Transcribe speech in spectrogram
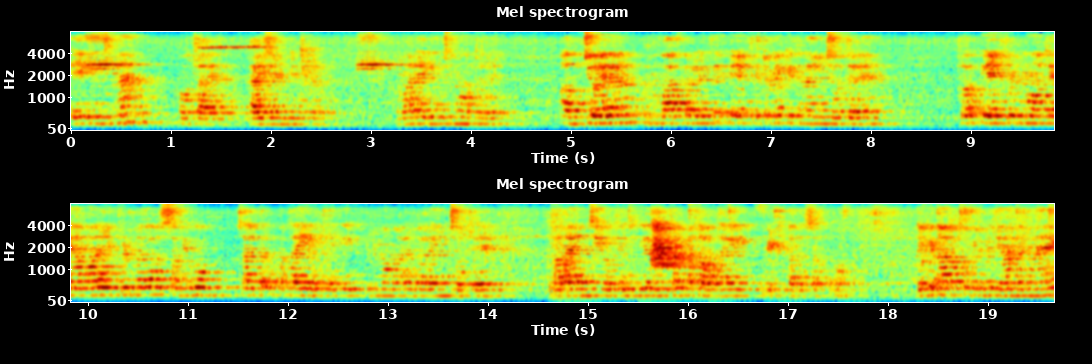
एक इंच में होता है, ढाई सेंटीमीटर हमारा एक इंच में होता है। अब जो है, हम बात कर लेते हैं एक फिट में कितना इंच होता है। तो एक फिट में होते हैं हमारे, एक फिट में तो सभी को ज़्यादातर पता ही होता है कि एक फिट में हमारे बारह इंच होते हैं, बारह इंच ही होते हैं क्योंकि अधिकतर पता होता है एक फिट का तो सबको। लेकिन आपको फिर भी ध्यान रखना है,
